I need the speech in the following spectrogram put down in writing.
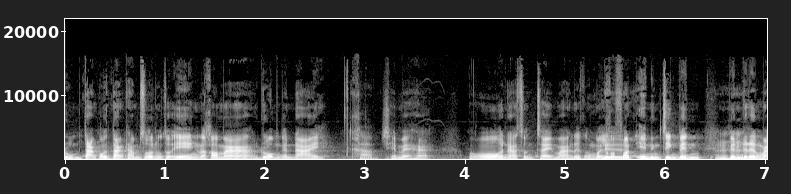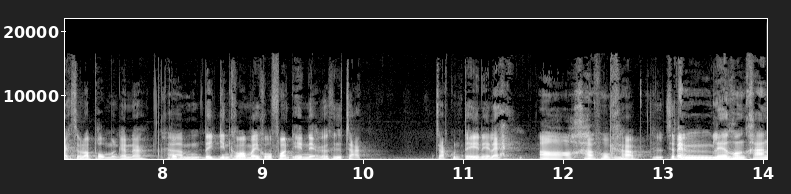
รวมต่างคนต่างทำส่วนของตัวเอง แล้วก็มารวมกันได้ครับใช่ไหมฮะโอ้น่าสนใจมากเรื่องของ micro frontend จริงๆเป็นเป็นเรื่องใหม่สำหรับผมเหมือนกันนะครัผบมได้ยินคำว่า micro frontend เนี่ยก็คือจากจากคุณเต้นี่แหละ อ๋อครับผมครับแสดเป็งนเรื่องค่อนข้าง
